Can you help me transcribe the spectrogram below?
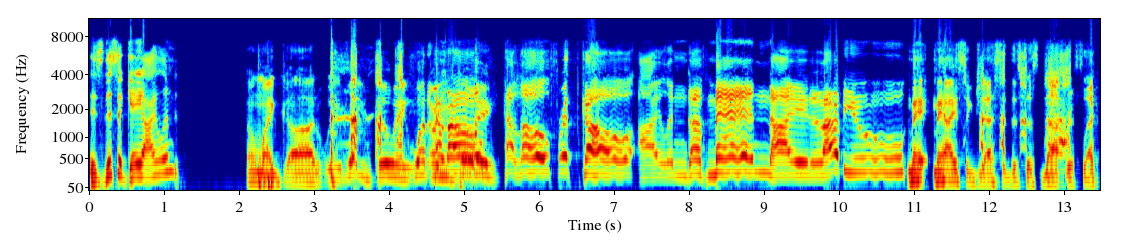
Is this a gay island? Oh my God, what are you, what are you doing? What are you doing? hello, Frisco, Island of Men. I love you. May May I suggest that this does not reflect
